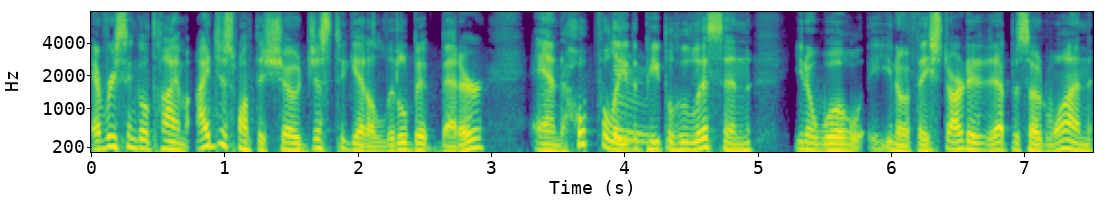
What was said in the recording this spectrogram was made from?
every single time. I just want the show just to get a little bit better. And hopefully, mm. the people who listen, you know, will, you know, if they started at episode one,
